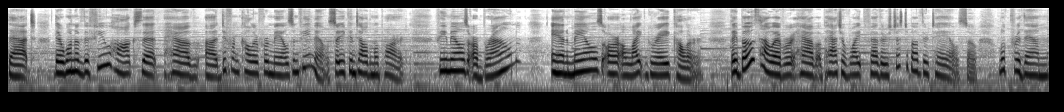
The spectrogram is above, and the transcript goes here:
that they're one of the few hawks that have a different color for males and females, so you can tell them apart. Females are brown and males are a light gray color. They both, however, have a patch of white feathers just above their tails, so look for them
